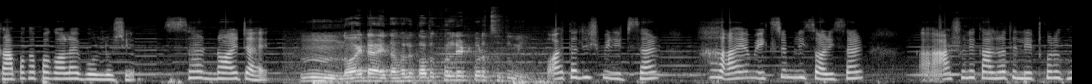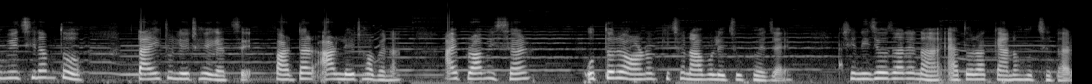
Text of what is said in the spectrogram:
কাঁপা কাঁপা গলায় বলল সে স্যার নয়টায়। হুম, নয়টায়। তাহলে কতক্ষণ লেট করেছ তুমি? পঁয়তাল্লিশ minute, sir. I am extremely sorry, sir. আসলে কাল রাতে লেট করে ঘুমিয়েছিলাম তো, তাই একটু লেট হয়ে গেছে। ফার্দার আর লেট হবে না। আই প্রমিস, স্যার, উত্তরে অর্ণব কিছু না বলে চুপ হয়ে যায়। সে নিজেও জানে না এত রাগ কেন হচ্ছে তার।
